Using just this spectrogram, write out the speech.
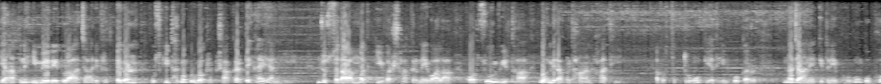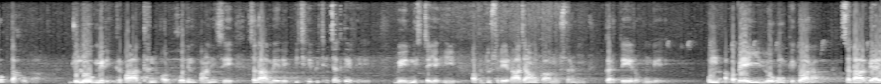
ज्ञात नहीं मेरे दुराचारी भृत्यगण उसकी धर्मपूर्वक रक्षा करते हैं या नहीं। जो सदा मद की वर्षा करने वाला और सूरवीर था, वह मेरा प्रधान हाथी। अब शत्रुओं के अधीन होकर न जाने कितने भोगों को भोगता होगा, जो लोग मेरी कृपा, धन और भोजन पाने से सदा मेरे पीछे पीछे चलते थे, वे निश्चय ही अब दूसरे राजाओं का अनुसरण करते रहेंगे। उन अपव्ययी लोगों के द्वारा सदा व्यय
